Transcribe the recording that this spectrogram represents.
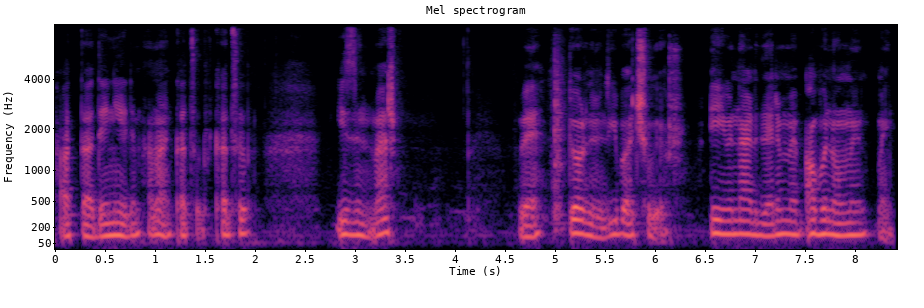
Hatta deneyelim. Hemen katıl, katıl. izin ver ve gördüğünüz gibi açılıyor. İyi günler dilerim ve abone olmayı unutmayın.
